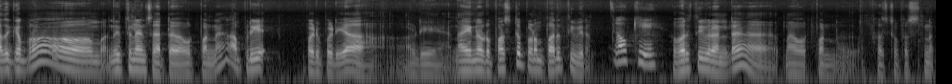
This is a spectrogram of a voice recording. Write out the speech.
அதுக்கப்புறம் நித்திலன் சார்கிட்ட ஒர்க் பண்ணேன். அப்படியே படிப்படியாக அப்படியே நான் என்னோடய ஃபஸ்ட்டு படம் பருத்தி வீரன் ஓகே. பருத்தி வீரனில் நான் ஒர்க் பண்ணது ஃபஸ்ட்டு ஃபஸ்ட்டு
